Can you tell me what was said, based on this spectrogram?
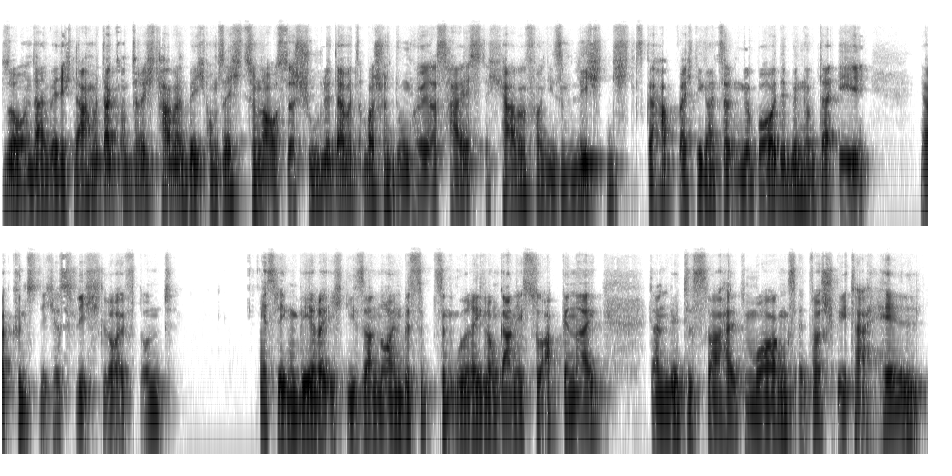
So, und dann, wenn ich Nachmittagsunterricht habe, dann bin ich um 16 Uhr aus der Schule, da wird es aber schon dunkel. Das heißt, ich habe von diesem Licht nichts gehabt, weil ich die ganze Zeit im Gebäude bin und da eh ja, künstliches Licht läuft. Und deswegen wäre ich dieser 9 bis 17 Uhr Regelung gar nicht so abgeneigt. Dann wird es zwar halt morgens etwas später hell,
